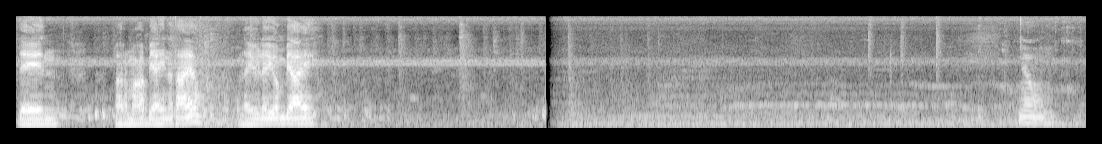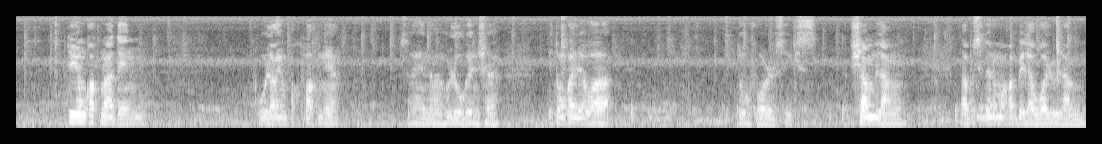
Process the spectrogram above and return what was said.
Then, para makabiyahe na tayo. Layo-layo ang biyahe. Yung, ito yung kak natin. Kulang yung pakpak niya. So, ayan, nahulugan siya. Itong kaliwa, 2, 4, 6. Siyam lang. Tapos ito naman kabila, walo lang.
